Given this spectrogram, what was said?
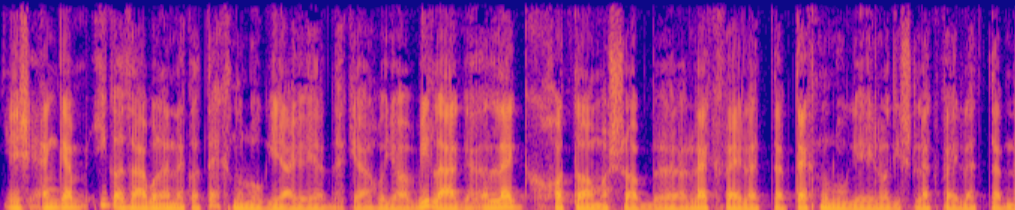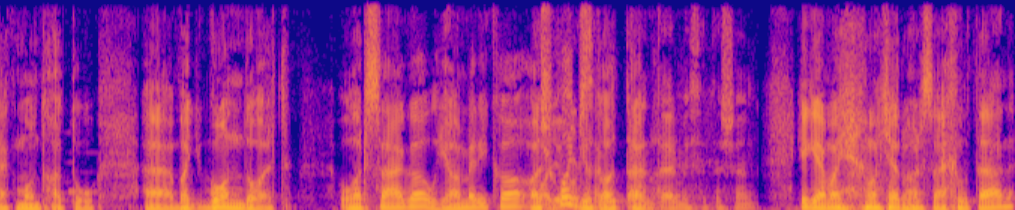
És engem igazából ennek a technológiája érdekel, hogy a világ leghatalmasabb, legfejlettebb, technológiailag is legfejlettebbnek mondható, vagy gondolt országa, ugye Amerika, az hogy jutott után el? természetesen. Igen, Magyarország után.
